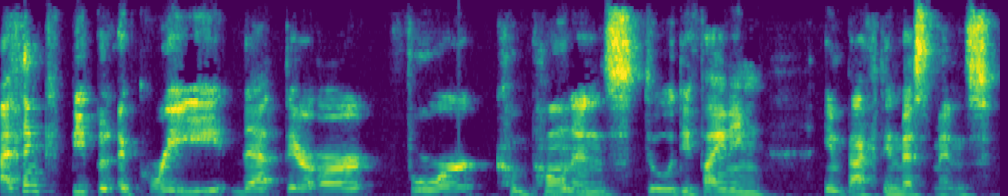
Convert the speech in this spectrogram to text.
I think people agree that there are four components to defining impact investments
